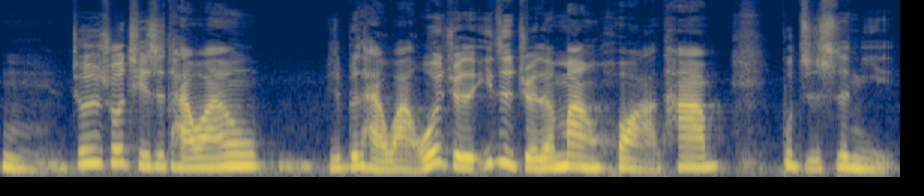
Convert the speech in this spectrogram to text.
嗯，就是说，其实台湾其实不是台湾，我会觉得一直觉得漫画它不只是你。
